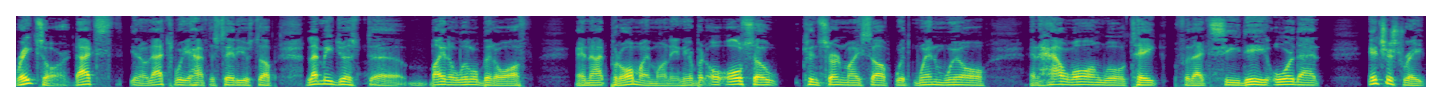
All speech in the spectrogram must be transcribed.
rates are. That's you know that's where you have to say to yourself, let me just uh, bite a little bit off and not put all my money in here, but also concern myself with when will and how long will it take for that CD or that interest rate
